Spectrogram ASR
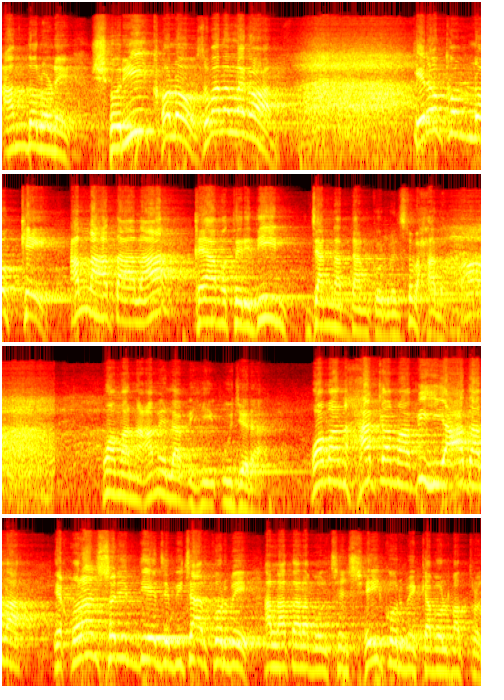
আন্দোলনে শরিক হলো। সুবহানাল্লাহ এরকম লোককে আল্লাহ তাআলা কিয়ামতের দিন জান্নাত দান করবেন। সব সুবহানাল্লাহ। ওয়ামান আমেলা বিহি উজেরা। ওয়ামান হাকামা বিহি আদালা। এ কোরআন শরীফ দিয়ে যে বিচার করবে, আল্লাহ তাআলা বলছেন, সেই করবে কেবলমাত্র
